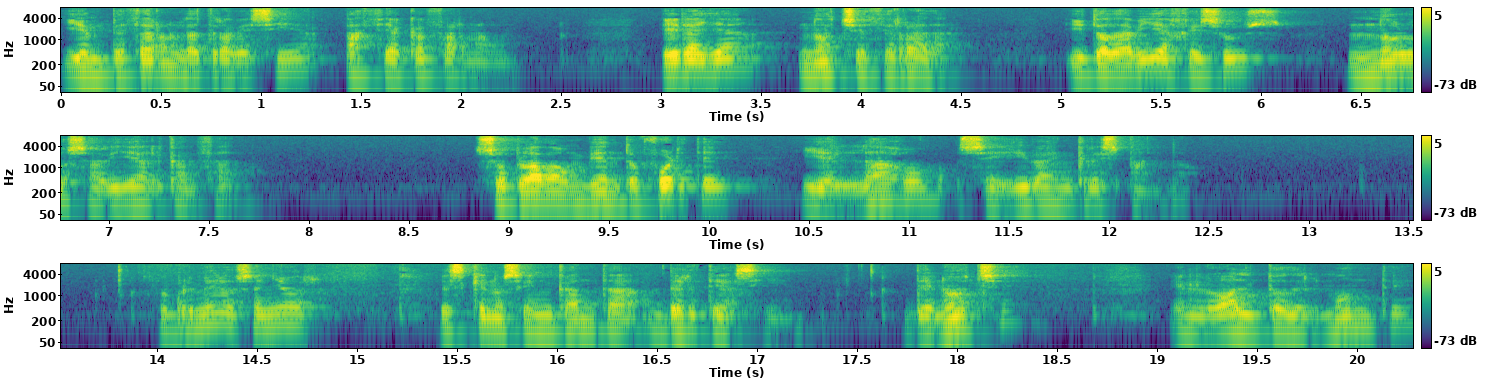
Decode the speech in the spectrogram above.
y empezaron la travesía hacia Cafarnaún. Era ya noche cerrada, y todavía Jesús no los había alcanzado. Soplaba un viento fuerte y el lago se iba encrespando. Lo primero, Señor, es que nos encanta verte así, de noche, en lo alto del monte,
